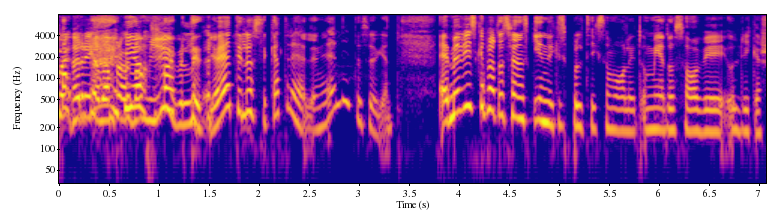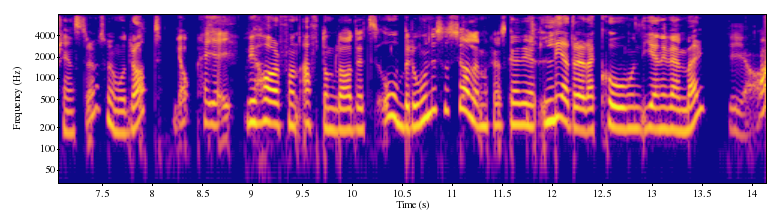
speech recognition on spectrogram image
Börjar redan prata Ja, om jul. faktiskt. Jag äter lussekatter i helgen, jag är lite sugen. Eh, Men vi ska prata svensk inrikespolitik som vanligt och med oss har vi Ulrika Schenström som är moderat. Ja, hej hej. Vi har från Aftonbladets oberoende socialdemokratiska ledarredaktion Jenny Wemberg Ja.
